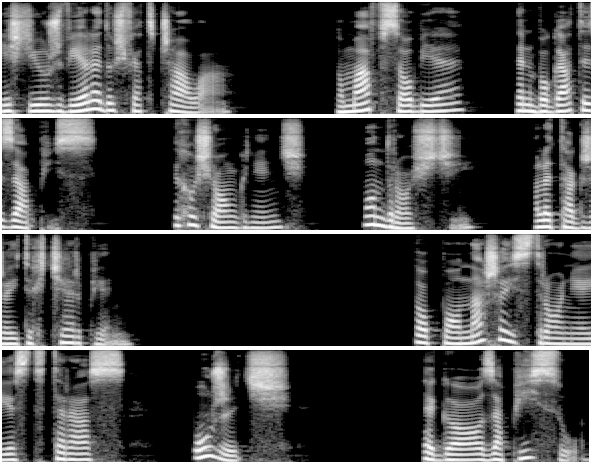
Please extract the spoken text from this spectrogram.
jeśli już wiele doświadczała, to ma w sobie ten bogaty zapis tych osiągnięć, mądrości, ale także i tych cierpień. To po naszej stronie jest teraz użyć tego zapisu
